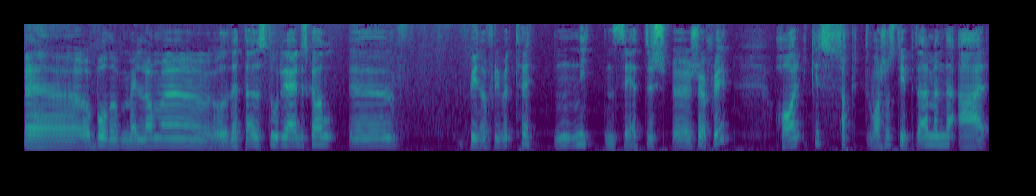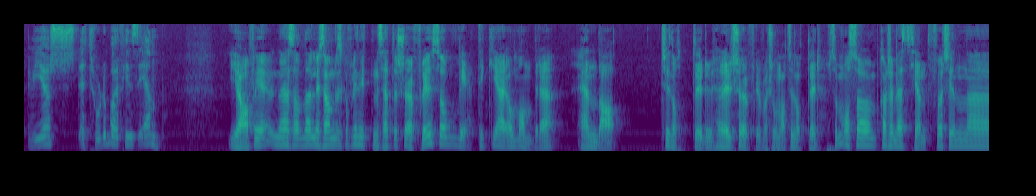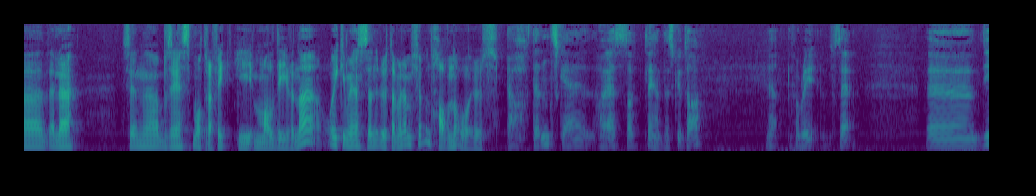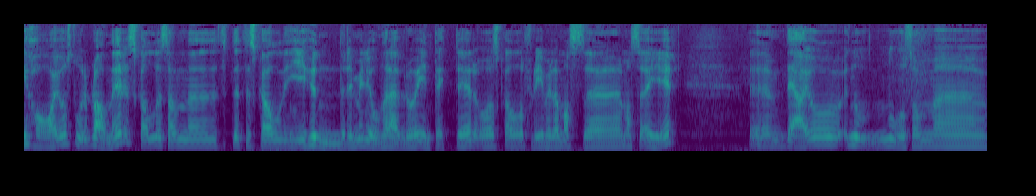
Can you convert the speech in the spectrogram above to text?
eh, både mellom eh, Og dette er det store greier. De skal eh, begynne å fly med 30, 19-seters eh, sjøfly. Har ikke sagt hva slags type det er, men det er vi har, Jeg tror det bare fins én. Ja, for jeg, når jeg sa det, liksom, det skal fly 19-seters sjøfly, så vet ikke jeg om andre enn da Twinotter, eller sjøflyversjonen av Twinotter. Som også kanskje er mest kjent for sin eh, Eller sin eh, si, småtrafikk i Maldivene, og ikke minst den ruta mellom København og Århus. Ja, den jeg, har jeg sagt lenge at jeg skulle ta. Ja, får bli. Få se. Eh, De har jo store planer. Skal liksom, eh, dette skal gi 100 millioner euro i inntekter og skal fly mellom masse, masse øyer. Eh, Det er jo no, noe som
